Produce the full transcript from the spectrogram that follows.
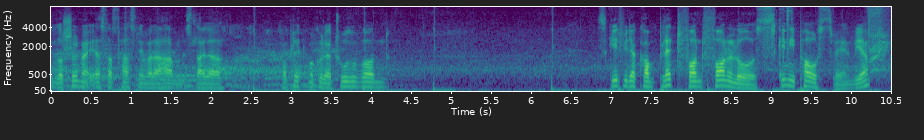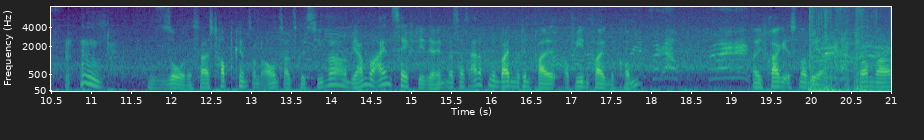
Unser schöner erster Pass, den wir da haben, ist leider komplett Makulatur geworden. Es geht wieder komplett von vorne los. Skinny Posts wählen wir. So, das heißt Hopkins und Owens als Receiver. Wir haben nur einen Safety da hinten. Das heißt, einer von den beiden wird den Ball auf jeden Fall bekommen. Aber die Frage ist nur wer. Schauen wir mal,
